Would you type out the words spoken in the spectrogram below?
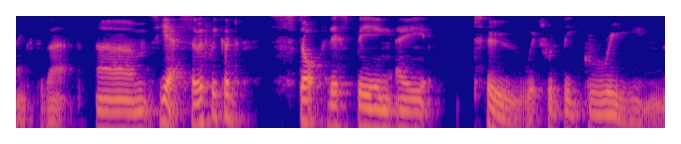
thanks to that. Um, so yes, so if we could stop this being a 2, which would be green,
